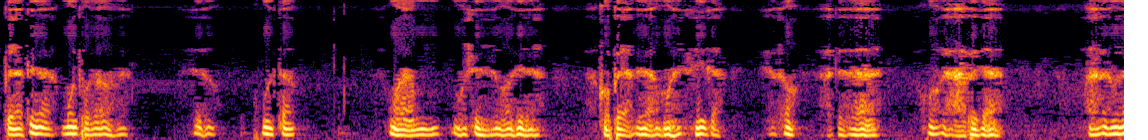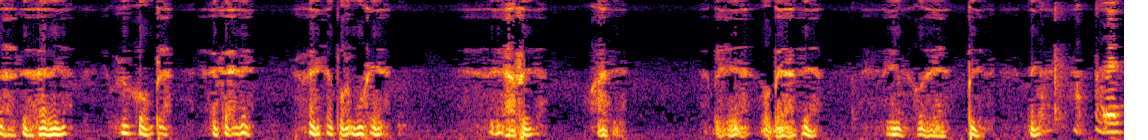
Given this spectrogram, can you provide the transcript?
operaciones muy poderosas. Eso gusta muchísimo cooperativas muy chicas. Eso, África, una artesanía, uno compra por mujeres África, hace operación, a ver,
